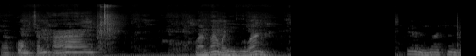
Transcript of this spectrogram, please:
ปลากล่องฉันหายวานว่างไว้นี่หมู่บ้านเป็นว่าจังได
